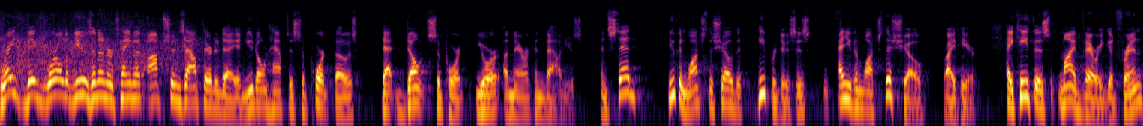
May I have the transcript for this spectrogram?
great big world of news and entertainment options out there today, and you don't have to support those that don't support your American values. Instead, you can watch the show that he produces, and you can watch this show right here. Hey, Keith is my very good friend.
